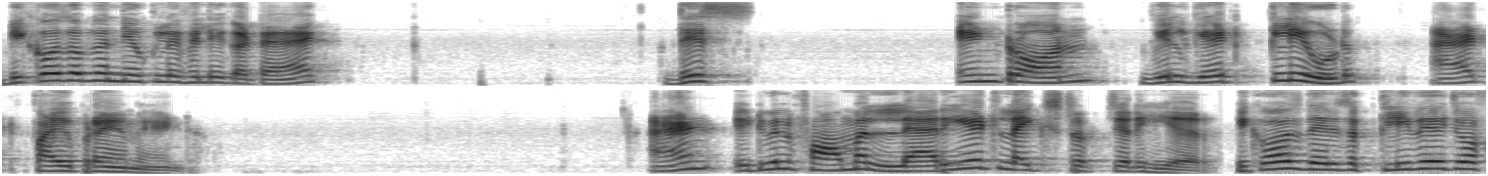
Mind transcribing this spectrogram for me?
Because of the nucleophilic attack this intron will get cleaved at 5 prime end. And it will form a lariat like structure here. Because there is a cleavage of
